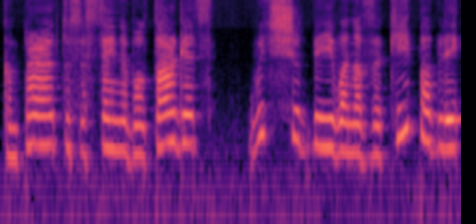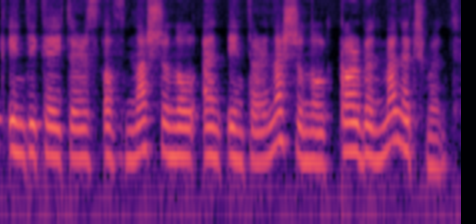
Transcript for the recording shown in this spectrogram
compared to sustainable targets, which should be one of the key public indicators of national and international carbon management.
